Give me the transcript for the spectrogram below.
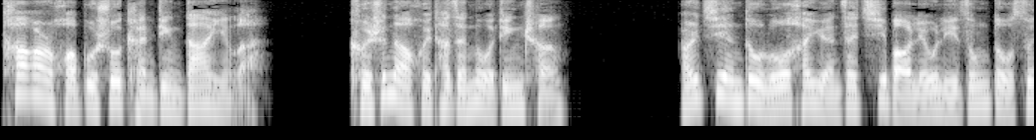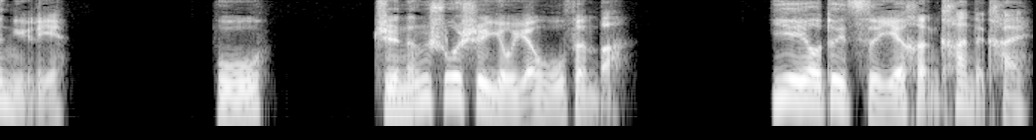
他二话不说肯定答应了。可是那会他在诺丁城，而剑斗罗还远在七宝琉璃宗斗孙女列。五。只能说是有缘无分吧。叶耀对此也很看得开，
